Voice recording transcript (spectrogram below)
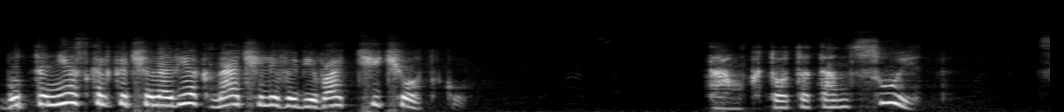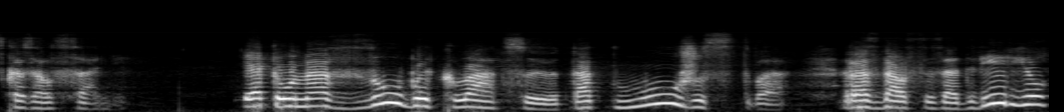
Будто несколько человек начали выбивать чечетку. Там кто-то танцует, сказал Саня. Это у нас зубы клацают от мужества, раздался за дверью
